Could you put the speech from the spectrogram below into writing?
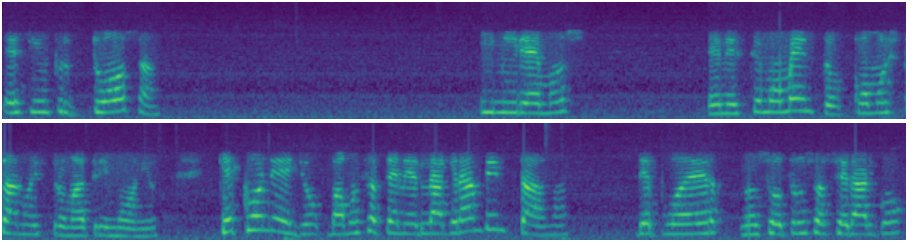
es infructuosa. Y miremos en este momento cómo está nuestro matrimonio, que con ello vamos a tener la gran ventaja de poder nosotros hacer algo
